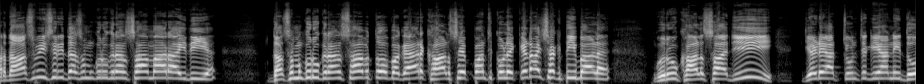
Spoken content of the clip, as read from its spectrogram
ਅਰਦਾਸ ਵੀ ਸ੍ਰੀ ਦਸਮ ਗੁਰੂ ਗ੍ਰੰਥ ਸਾਹਿਬ ਮਹਾਰਾਜ ਦੀ ਹੈ। ਦਸਮ ਗੁਰੂ ਗ੍ਰੰਥ ਸਾਹਿਬ ਤੋਂ ਬਗੈਰ ਖਾਲਸੇ ਪੰਥ ਕੋਲੇ ਕਿਹੜਾ ਸ਼ਕਤੀ ਬਲ ਹੈ? ਗੁਰੂ ਖਾਲਸਾ ਜੀ ਜਿਹੜੇ ਆ ਚੁੰਚ ਗਿਆਨੀ ਦੋ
